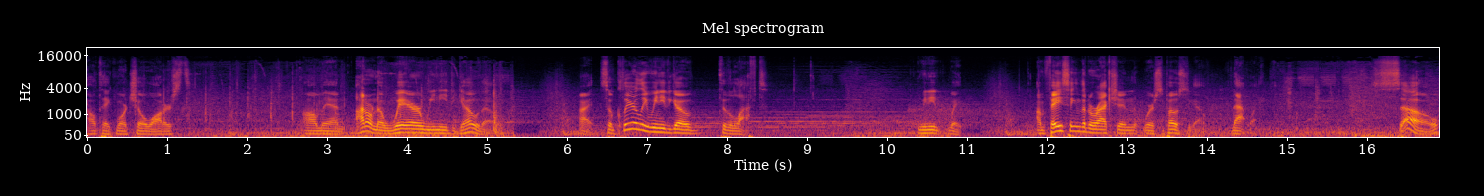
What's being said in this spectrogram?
I'll take more chill waters. Oh, man. I don't know where we need to go, though. Alright, so clearly we need to go to the left. We need... Wait. I'm facing the direction we're supposed to go. That way. So...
